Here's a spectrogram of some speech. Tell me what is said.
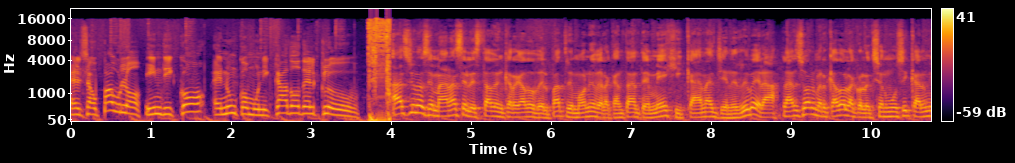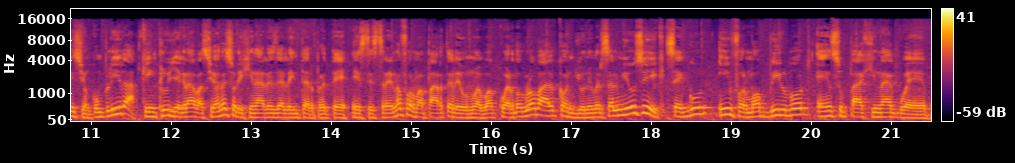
El Sao Paulo indicó en un comunicado del club. Hace unas semanas el Estado encargado del patrimonio de la cantante mexicana Jenny Rivera lanzó al mercado la colección musical Misión Cumplida, que incluye grabaciones originales de la intérprete. Este estreno forma parte de un nuevo acuerdo global con Universal Music, según informó Billboard en su página web.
